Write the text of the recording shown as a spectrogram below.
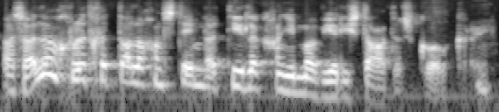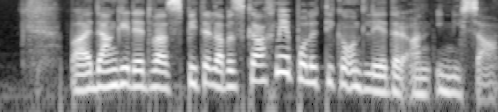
As hulle in groot getalle gaan stem, natuurlik gaan jy maar weer die status quo kry. Baie dankie, dit was Pieter Labeskagh, 'n politieke ontleder aan Unisa.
